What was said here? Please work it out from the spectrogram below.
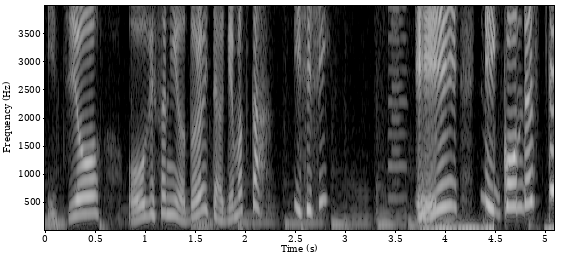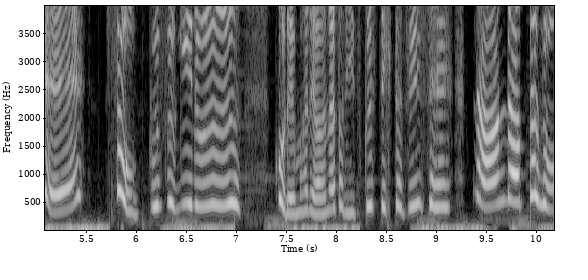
一応大げさに驚いてあげますか。いししえー、離婚ですって？ショックすぎる。これまであなたに尽くしてきた人生何だったの？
